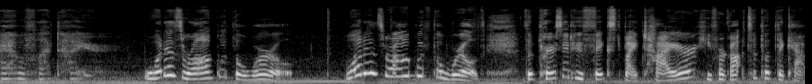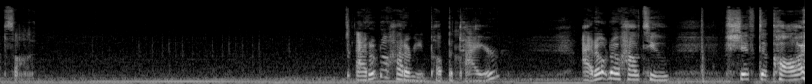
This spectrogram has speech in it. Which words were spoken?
I have a flat tire. What is wrong with the world? What is wrong with the world? The person who fixed my tire, he forgot to put the caps on. I don't know how to repump a tire. I don't know how to shift a car.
